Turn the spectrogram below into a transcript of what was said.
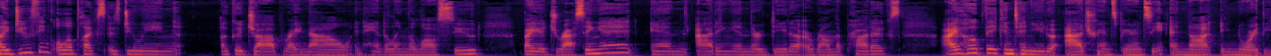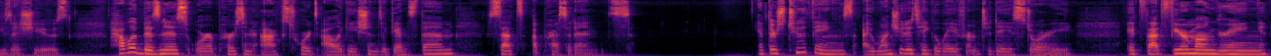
I do think Olaplex is doing a good job right now in handling the lawsuit by addressing it and adding in their data around the products, I hope they continue to add transparency and not ignore these issues. How a business or a person acts towards allegations against them sets a precedence. If there's two things I want you to take away from today's story, it's that fear mongering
